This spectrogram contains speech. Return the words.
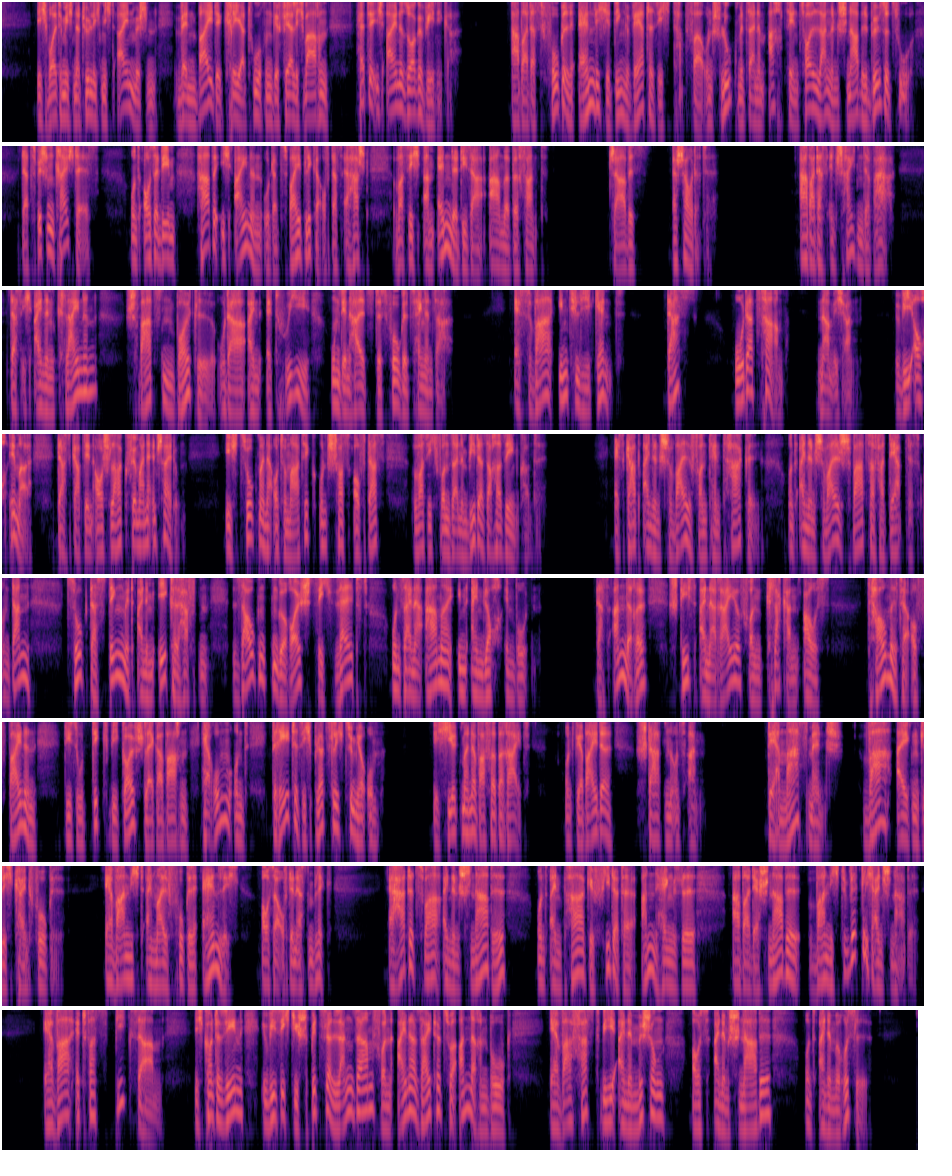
Ich wollte mich natürlich nicht einmischen. Wenn beide Kreaturen gefährlich waren, hätte ich eine Sorge weniger. Aber das vogelähnliche Ding wehrte sich tapfer und schlug mit seinem 18 Zoll langen Schnabel böse zu. Dazwischen kreischte es. Und außerdem habe ich einen oder zwei Blicke auf das erhascht, was sich am Ende dieser Arme befand. Jarvis erschauderte. Aber das Entscheidende war, dass ich einen kleinen, schwarzen Beutel oder ein Etui um den Hals des Vogels hängen sah. Es war intelligent. Das oder zahm, nahm ich an. Wie auch immer, das gab den Ausschlag für meine Entscheidung. Ich zog meine Automatik und schoss auf das, was ich von seinem Widersacher sehen konnte. Es gab einen Schwall von Tentakeln und einen Schwall schwarzer Verderbnis, und dann zog das Ding mit einem ekelhaften, saugenden Geräusch sich selbst und seine Arme in ein Loch im Boden. Das andere stieß eine Reihe von Klackern aus, taumelte auf Beinen, die so dick wie Golfschläger waren, herum und drehte sich plötzlich zu mir um. Ich hielt meine Waffe bereit, und wir beide starrten uns an. Der Marsmensch war eigentlich kein Vogel. Er war nicht einmal vogelähnlich, außer auf den ersten Blick. Er hatte zwar einen Schnabel und ein paar gefiederte Anhängsel, aber der Schnabel war nicht wirklich ein Schnabel. Er war etwas biegsam. Ich konnte sehen, wie sich die Spitze langsam von einer Seite zur anderen bog. Er war fast wie eine Mischung aus einem Schnabel und einem Rüssel.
